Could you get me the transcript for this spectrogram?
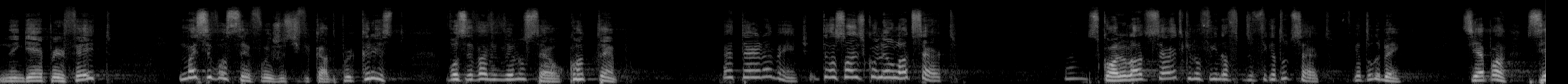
ninguém é perfeito. Mas se você foi justificado por Cristo, você vai viver no céu. Quanto tempo? Eternamente. Então é só escolher o lado certo. Escolhe o lado certo, que no fim fica tudo certo, fica tudo bem. Se é para se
